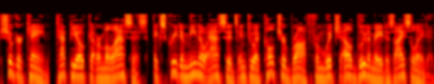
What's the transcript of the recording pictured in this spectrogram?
sugar cane, tapioca or molasses, excrete amino acids into a culture broth from which L-glutamate is isolated.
